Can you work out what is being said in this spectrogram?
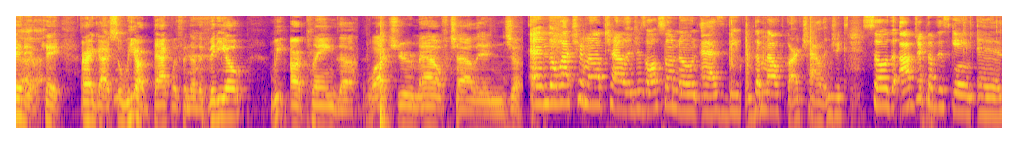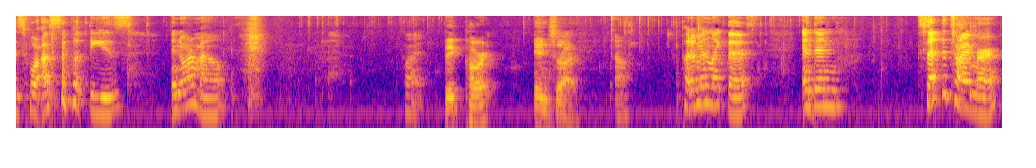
Okay, okay. All right, guys. So we are back with another video. We are playing the Watch Your Mouth Challenge. And the Watch Your Mouth Challenge is also known as the, the Mouth Guard Challenge. So the object of this game is for us to put these in our mouth. What? Big part inside. Oh. Put them in like this. And then set the timer.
